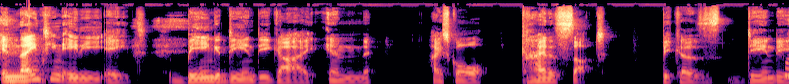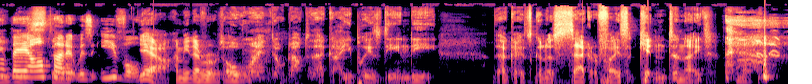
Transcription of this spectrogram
in in 1988, being a D&D guy in high school kind of sucked because D&D well, they all thought it was evil. Yeah, I mean, everyone was, oh, man, don't talk to that guy. He plays D and D. That guy's gonna sacrifice a kitten tonight.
